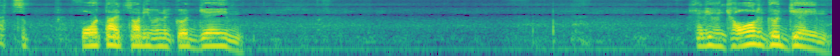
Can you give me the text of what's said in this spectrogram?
That's, a, Fortnite's not even a good game. Can't even call it a good game.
